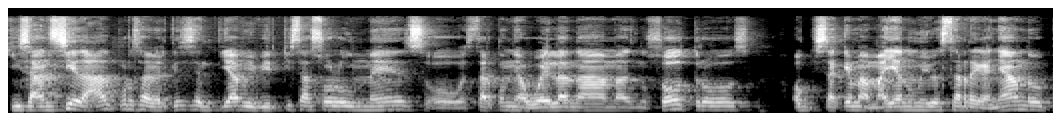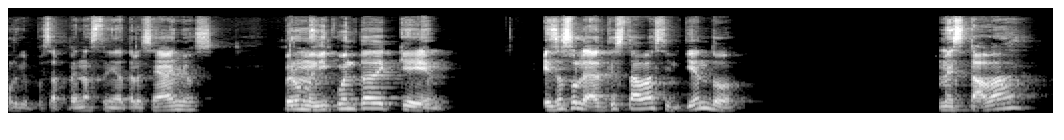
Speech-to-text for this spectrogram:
quizá ansiedad por saber que se sentía vivir quizá solo un mes o estar con mi abuela nada más nosotros, o quizá que mamá ya no me iba a estar regañando porque pues apenas tenía 13 años. Pero me di cuenta de que esa soledad que estaba sintiendo me estaba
